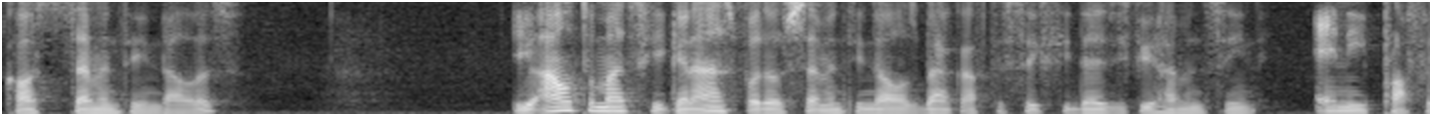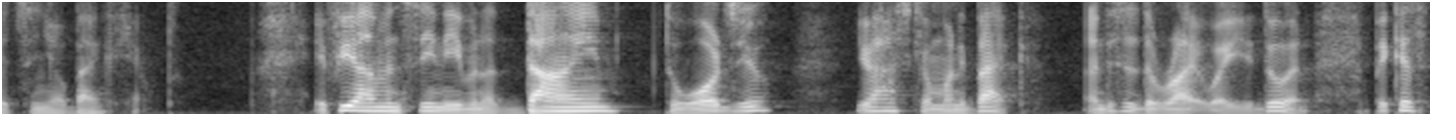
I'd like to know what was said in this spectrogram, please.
costs $17. You automatically can ask for those $17 back after 60 days if you haven't seen any profits in your bank account. If you haven't seen even a dime towards you, you ask your money back. And this is the right way you do it. Because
